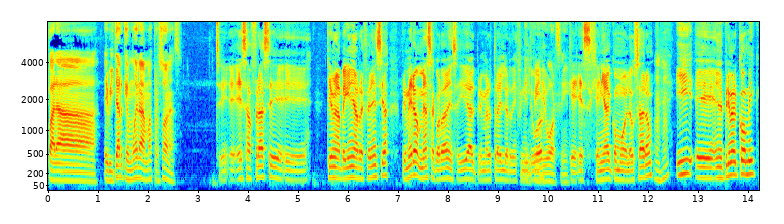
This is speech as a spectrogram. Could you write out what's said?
para evitar que mueran más personas. Sí, e- esa frase eh, tiene una pequeña referencia. Primero, me hace acordar enseguida al primer tráiler de Infinity, Infinity War, War, sí. que es genial como la usaron. Y eh, en el primer cómic,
